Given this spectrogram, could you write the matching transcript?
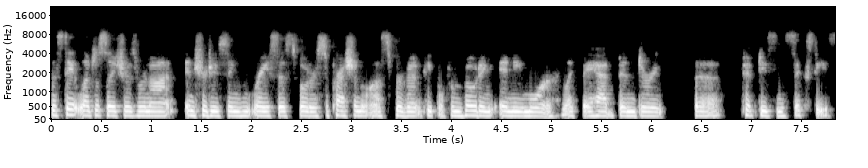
the state legislatures were not introducing racist voter suppression laws to prevent people from voting anymore, like they had been during the 50s and 60s.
